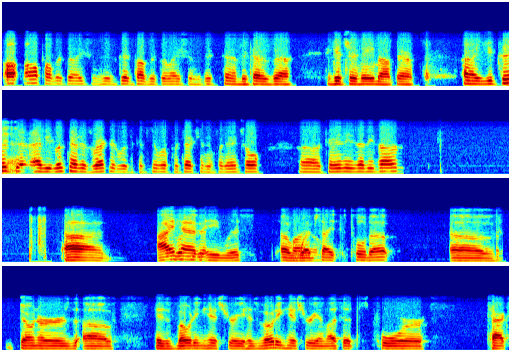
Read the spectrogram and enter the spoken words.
all, all public relations is good public relations uh, because uh, it gets your name out there. Uh, you could Yeah. have you looked at his record with the Consumer Protection and Financial uh, Committee that he's on? Uh, I have a list of bio. websites pulled up of donors of his voting history. His voting history, unless it's for tax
